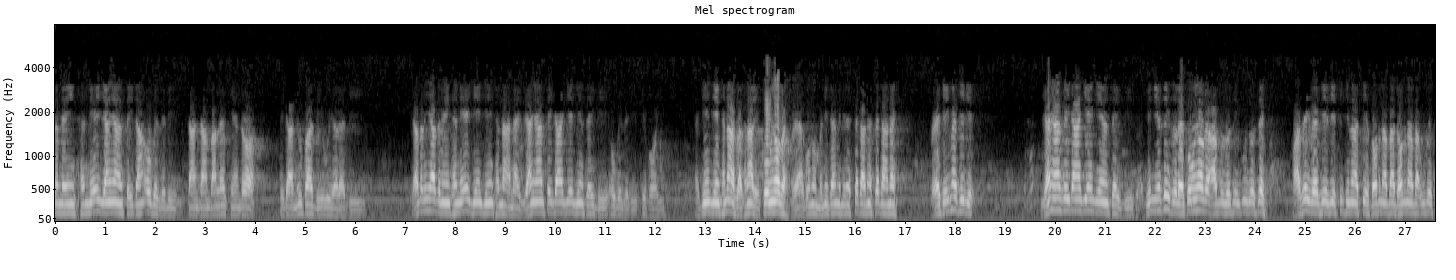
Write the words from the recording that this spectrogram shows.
သမိန်ခဏေယံယံစိတ်တံဥပ္ပဇ္ဇတိတန်တံတန်လဲခင်တော့စိတ်တနုပါတိဝိရတိယသမိန်ယသမိန်ခဏေချင်းချင်းခဏ၌ယံယံစိတ်တချင်းချင်းစိတ်ဒီဥပ္ပဇ္ဇတိဖြစ်ပေါ်၏အချင်းချင်းခဏဆိုခဏတွေကုံရောပဲဘယ်အကုန်လုံးမိနစ်တိုင်းမိနစ်တိုင်းစက္ကန့်နဲ့စက္ကန့်တိုင်းဘယ်ချိန်မှဖြစ်ဖြစ် ယံယံစိတ်တချင်းချင်းစိတ်ဒီဆိုအချင်းချင်းစိတ်ဆိုတဲ့ကုံရောပဲအကုသိုလ်စိတ်ကုသိုလ်စိတ်ဘာစိတ်ပဲဖြစ်ဖြစ်ဖြစ်ရှင်နာဖြစ်သောမနာတာဒေါမနာတာဥပေက္ခ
